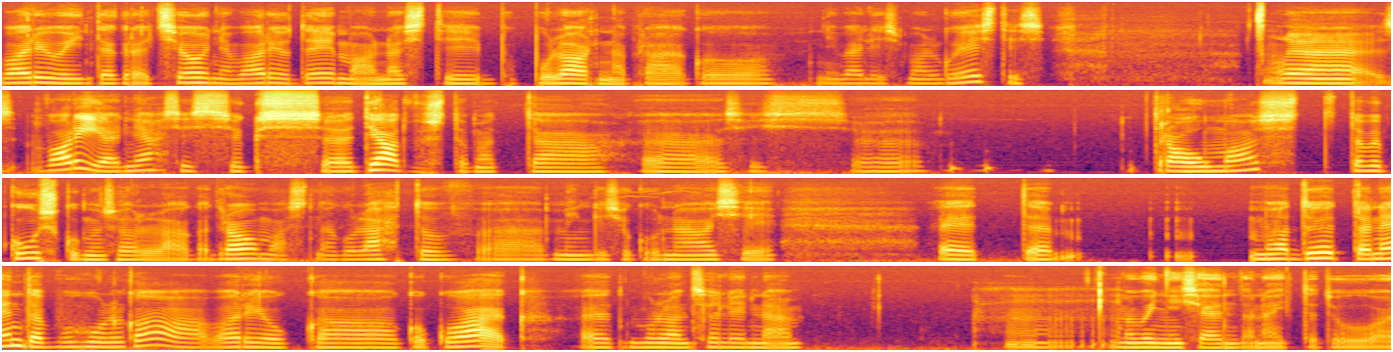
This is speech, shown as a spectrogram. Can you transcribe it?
varju integratsioon ja varju teema on hästi populaarne praegu nii välismaal kui Eestis Äh, vari on jah, siis üks äh, teadvustamata äh, siis traumast, ta võib ka uskumus olla, aga traumast nagu lähtuv mingisugune asi. et ma töötan enda puhul ka varjuga kogu aeg, et mul on selline, mm, ma võin iseenda näite tuua,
